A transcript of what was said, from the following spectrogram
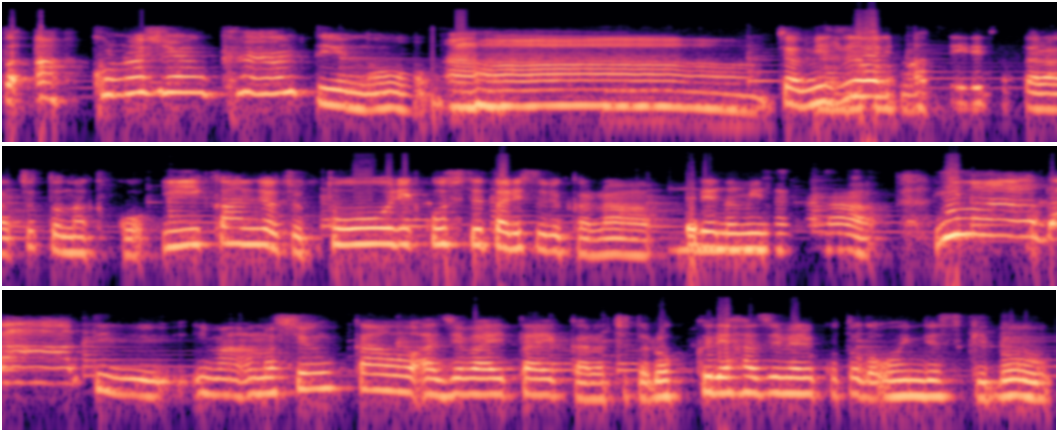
た、あ、この瞬間っていうのを、ああ。じゃあ水割りパッて入れちゃったら、ちょっとなんかこう、いい感じをちょっと通り越してたりするから、それで飲みながら、今だーっていう、今あの瞬間を味わいたいから、ちょっとロックで始めることが多いんですけど、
